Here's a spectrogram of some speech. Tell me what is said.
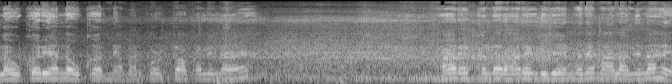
लवकर या लवकर न्या. भरपूर स्टॉक आलेला आहे. हर एक कलर हर एक डिझाईनमध्ये माल आलेला आहे.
